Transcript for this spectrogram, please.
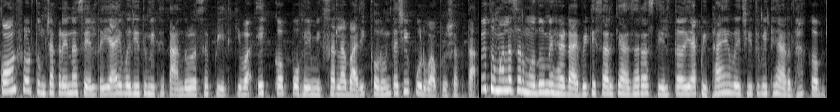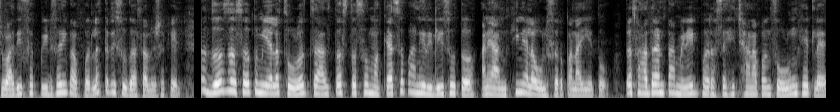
कॉर्नफ्लोअर तुमच्याकडे नसेल तर याऐवजी तुम्ही इथे तांदूळाचं पीठ किंवा एक कप पोहे मिक्सरला बारीक करून त्याची पूड वापरू शकता. तुम्हाला जर मधुमेह डायबिटीस सारखे आजार असतील तर या पिठाऐवजी तुम्ही इथे अर्धा कप ज्वारीचं पीठ जरी वापरलं तरी सुद्धा चालू शकेल. तर जसजसं तुम्ही याला चोळत जाल तस तसं मक्याचं पाणी रिलीज होतं आणि आणखीन याला उलसरपणा येतो. तर साधारणतः मिनिटभर असं हे छान आपण चोळून घेतलं आहे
